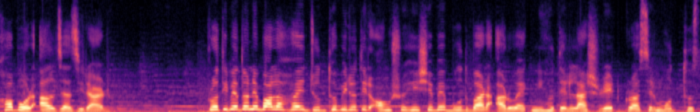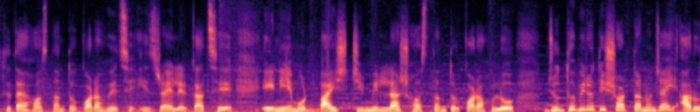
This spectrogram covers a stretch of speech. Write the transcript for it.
খবর আল জাজিরার। প্রতিবেদনে বলা হয়, যুদ্ধবিরতির অংশ হিসেবে বুধবার আরও এক নিহতের লাশ রেড ক্রসের মধ্যস্থতায় হস্তান্তর করা হয়েছে ইসরায়েলের কাছে। এ নিয়ে মোট বাইশ জিম্মির লাশ হস্তান্তর করা হলো। যুদ্ধবিরতির শর্তানুযায়ী আরও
